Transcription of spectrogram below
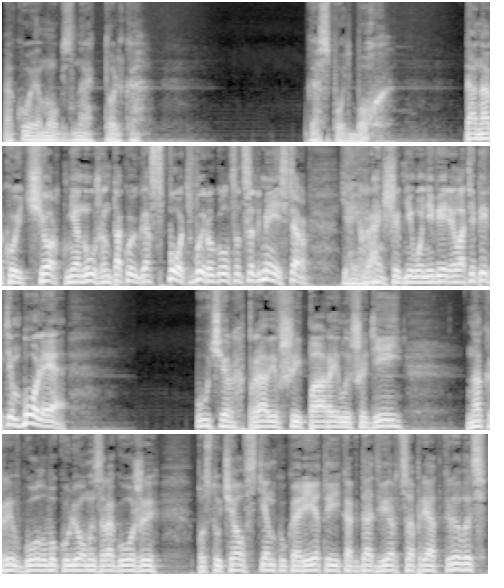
Такое мог знать только Господь Бог. «Да на кой черт мне нужен такой Господь?» — выругался цельмейстер. «Я и раньше в него не верил, а теперь тем более!» Кучер, правивший парой лошадей, накрыв голову кулем из рогожи, постучал в стенку кареты, и когда дверца приоткрылась,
